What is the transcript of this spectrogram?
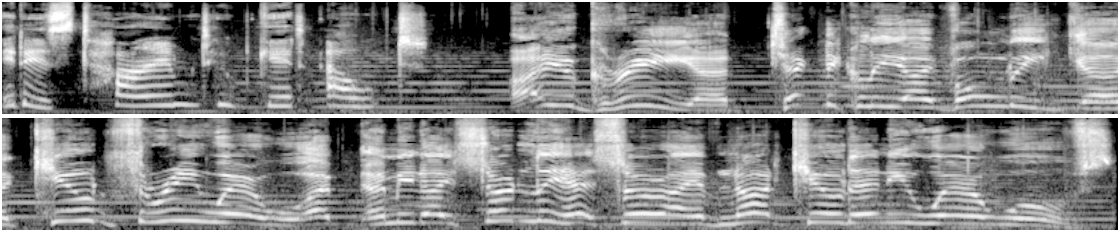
It is time to get out. I agree. Uh, technically, I've only uh, killed three werewolves. I, I mean, I certainly, sir, I have not killed any werewolves.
